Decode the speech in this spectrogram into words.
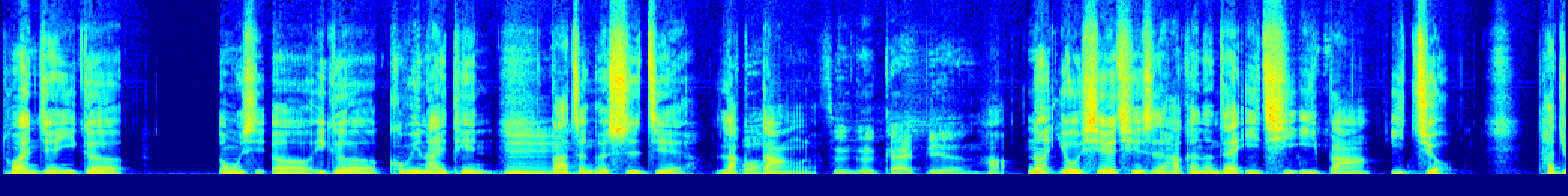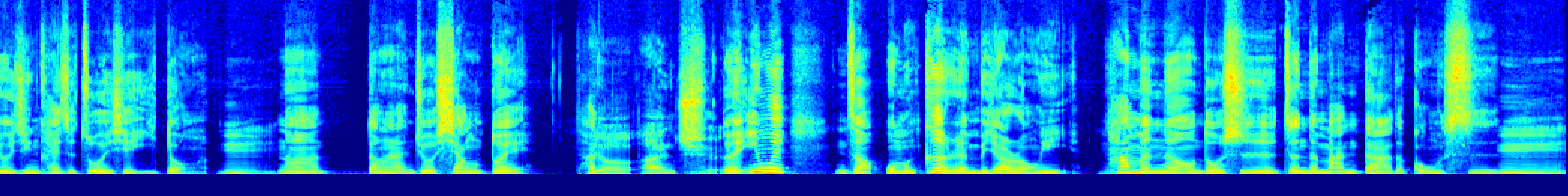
突然间一个东西，呃，一个 COVID nineteen 嗯，把整个世界 lock down 了。整个改变，好，那有些其实他可能在一七、一八、一九，他就已经开始做一些移动了。嗯，那当然就相对他比较安全，对，因为你知道我们个人比较容易，他们那种都是真的蛮大的公司，嗯，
